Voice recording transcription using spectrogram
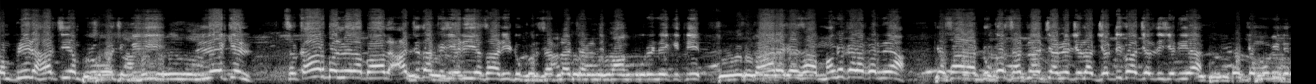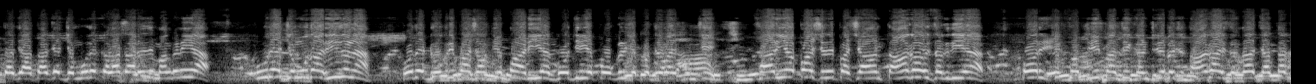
कंप्लीट हर चीज़ इंप्रूव हो चुकी थी लेकिन सरकार बनने के बाद अज तक जी सारी डुगर सैटेलाइट चैनल की मांग पूरी नहीं की सरकार अगर मंग करा करने कि सारा डुगर सैटेलाइट चैनल जो जल्दी को जल्दी जी है वो जम्मू की दिता जा ताकि जम्मू के कलाकारें की मंग नहीं है। पूरे जम्मू का रीजन है। वो डोगरी भाषा होती है, पहाड़ी है, गोजरी है पोगली है, भद्रवाही पुंछी सारिया भाषा की पहचान तां हो सकती है और एक सौ तीस पैंती कंट्री हो सकता है जब तक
